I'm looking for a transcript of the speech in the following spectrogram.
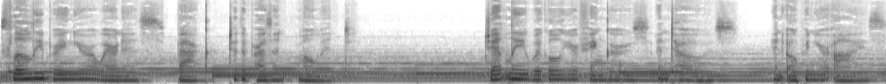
slowly bring your awareness back to the present moment. Gently wiggle your fingers and toes and open your eyes.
